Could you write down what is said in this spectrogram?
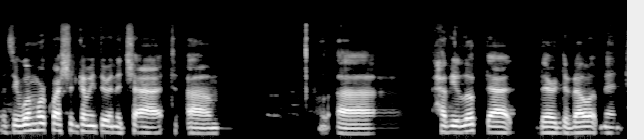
let's see, one more question coming through in the chat. Um, uh, have you looked at their development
